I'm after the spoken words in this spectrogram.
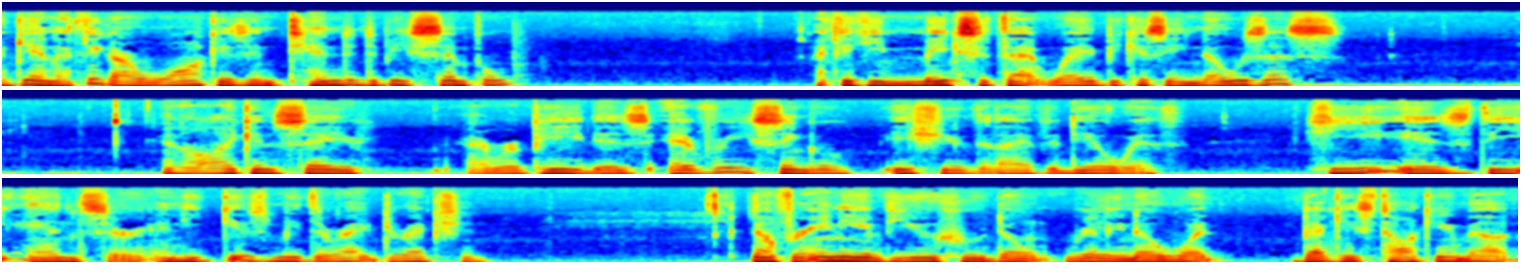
again, I think our walk is intended to be simple. I think he makes it that way because he knows us. And all I can say, I repeat, is every single issue that I have to deal with, he is the answer and he gives me the right direction. Now, for any of you who don't really know what Becky's talking about,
